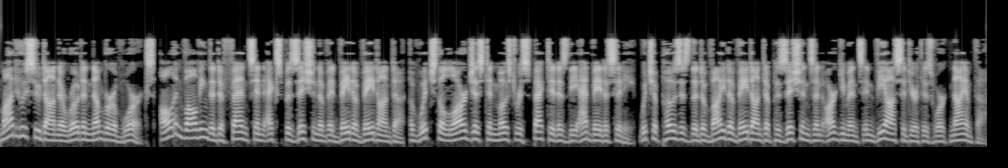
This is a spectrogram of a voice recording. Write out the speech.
Madhusudana wrote a number of works, all involving the defense and exposition of Advaita Vedanta, of which the largest and most respected is the Advaitasiddhi, which opposes the Dvaita Vedanta positions and arguments in Vyasatirtha's work Nyayamrita.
